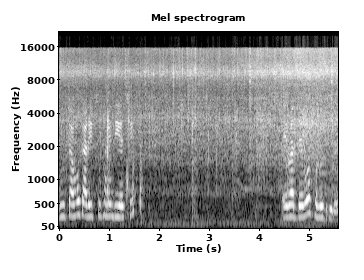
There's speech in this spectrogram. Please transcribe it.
দু চামচ আর একটুখানি দিয়েছি। এবার দেবো হলুদ গুঁড়ো।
